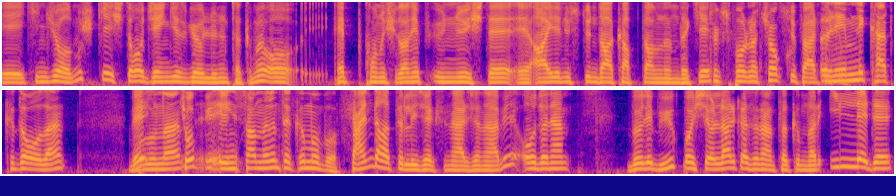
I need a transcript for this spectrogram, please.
e, ikinci olmuş ki işte o Cengiz Göllü'nün takımı o hep konuşulan hep ünlü işte e, Aylin Üstündağ kaptanlığındaki Türk sporuna çok süper takım. önemli katkıda olan Ve bulunan çok e, insanların takımı bu. Sen de hatırlayacaksın Ercan abi. O dönem böyle büyük başarılar kazanan takımlar ille de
